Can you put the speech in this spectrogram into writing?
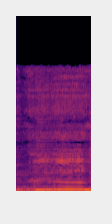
Marmanilawon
